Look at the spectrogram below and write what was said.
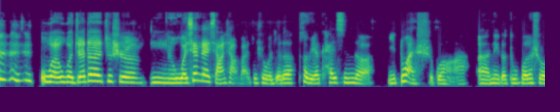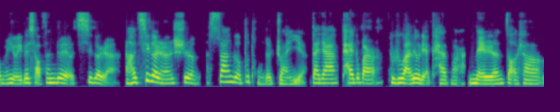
我我觉得就是，嗯，我现在想想吧，就是我觉得特别开心的。一段时光啊，呃，那个读博的时候，我们有一个小分队，有七个人，然后七个人是三个不同的专业，大家排个班儿，图书馆六点开门，每人早上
